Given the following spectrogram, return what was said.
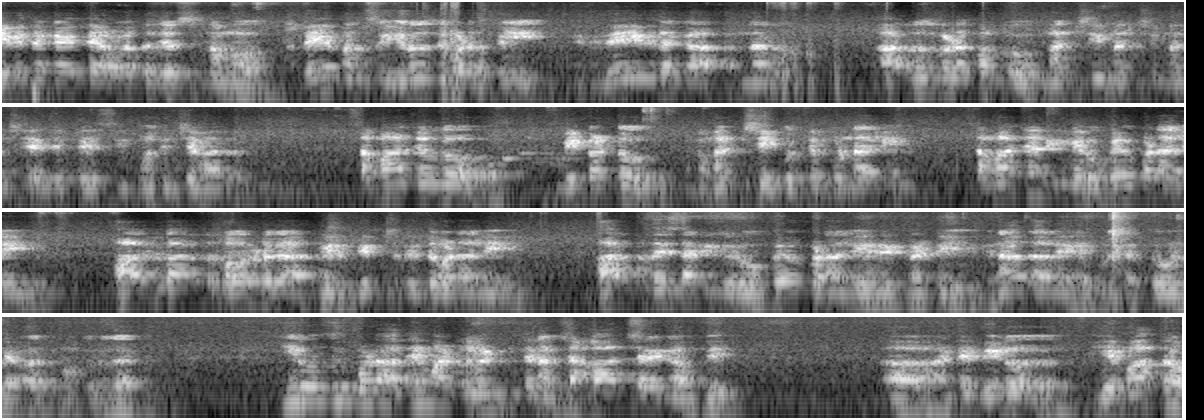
ఏ విధంగా అయితే అవగతం చేస్తున్నామో అదే మనసు ఈ రోజు కూడా స్టిల్ ఇదే విధంగా అన్నారు. ఆ రోజు కూడా మాకు మంచి మంచి మంచి అని చెప్పేసి బోధించేవారు. సమాజంలో మీకంటూ ఒక మంచి గుర్తింపు ఉండాలి. సమాజానికి మీరు ఉపయోగపడాలి. భావి భారత పౌరులుగా మీరు తీర్చిదిద్దబడాలి. భారతదేశానికి మీరు ఉపయోగపడాలి అనేటువంటి నినాదాలు ఎప్పుడు చెప్తూ ఉండేవారు మా గురుగారు. ఈ రోజు కూడా అదే మాటలు వింటుంటే నాకు చాలా ఆశ్చర్యంగా ఉంది. అంటే మీలో ఏమాత్రం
